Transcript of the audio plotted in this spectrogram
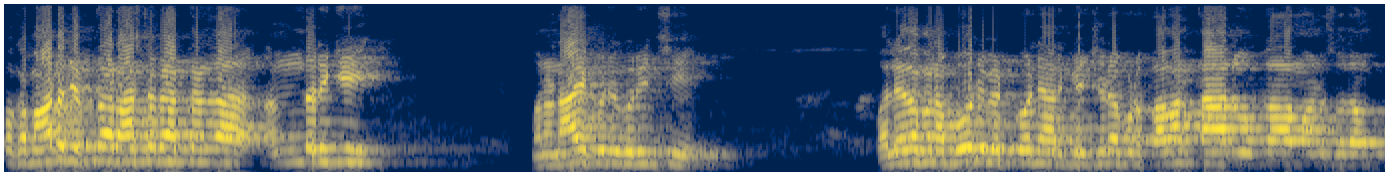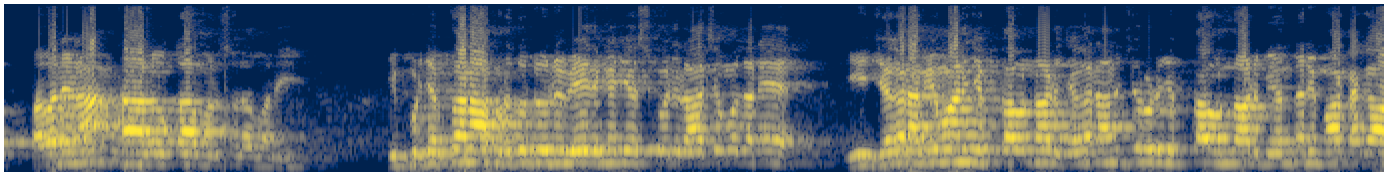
ఒక మాట చెప్తా రాష్ట్ర వ్యాప్తంగా అందరికీ మన నాయకుడి గురించి. వాళ్ళు ఏదో మన బోర్డు పెట్టుకొని వారు గెలిచినప్పుడు పవన్ తాలూకా మనుషులం పవనేనా? తాలూకా మనుషులం అని. ఇప్పుడు చెప్తాను ఆ ప్రొద్దుటూరుని వేదిక చేసుకొని రాచమల్లనే ఈ జగన్ అభిమాని చెప్తా ఉన్నాడు జగన్ అనుచరుడు చెప్తా ఉన్నాడు మీ అందరి మాటగా.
